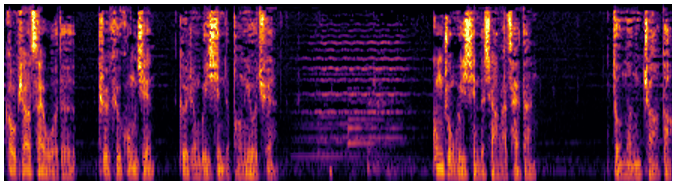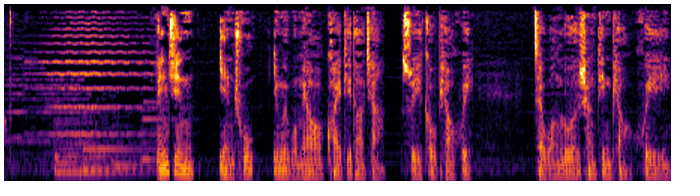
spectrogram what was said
购票在我的 QQ 空间、个人微信的朋友圈、公众微信的下拉菜单都能找到。临近演出，因为我们要快递到家，所以购票会在网络上订票会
